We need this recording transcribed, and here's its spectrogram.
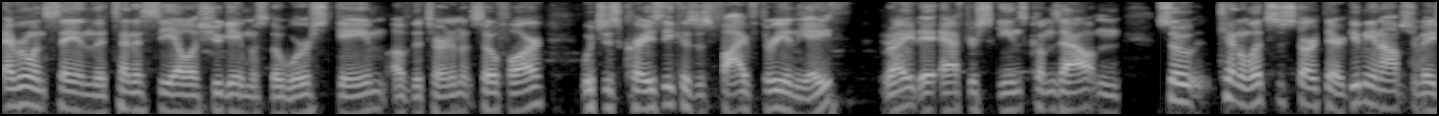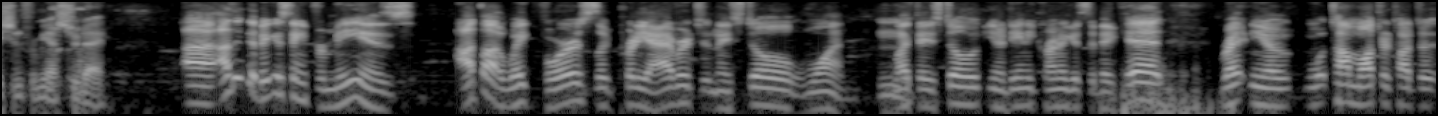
everyone's saying the Tennessee LSU game was the worst game of the tournament so far, which is crazy because it's five three in the eighth, right after Skenes comes out. And so, Kendall, let's just start there. Give me an observation from yesterday. Uh, I think the biggest thing for me is I thought Wake Forest looked pretty average, and they still won. Mm. Like they still, you know, Danny Corona gets a big hit. Rhett, you know, Tom Walter talked to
